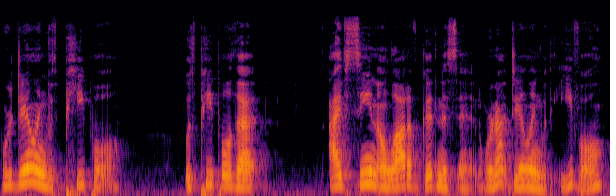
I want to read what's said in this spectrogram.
we're dealing with people, with people that I've seen a lot of goodness in. We're not dealing with evil.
